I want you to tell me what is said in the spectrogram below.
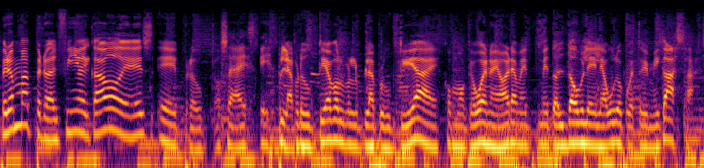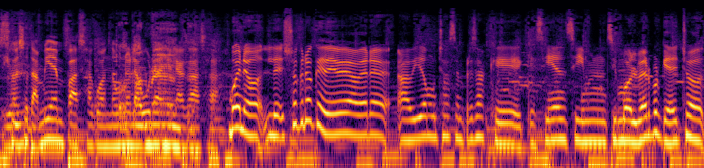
Pero es más, pero al fin y al cabo es eh, producto, o sea, es, es la productividad por la productividad. Es como que bueno, y ahora me meto el doble de laburo porque estoy en mi casa. Digo, Sí. eso también pasa cuando uno labura de la casa. Bueno, yo creo que debe haber eh, habido muchas empresas que, que siguen sin, sin volver, porque de hecho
